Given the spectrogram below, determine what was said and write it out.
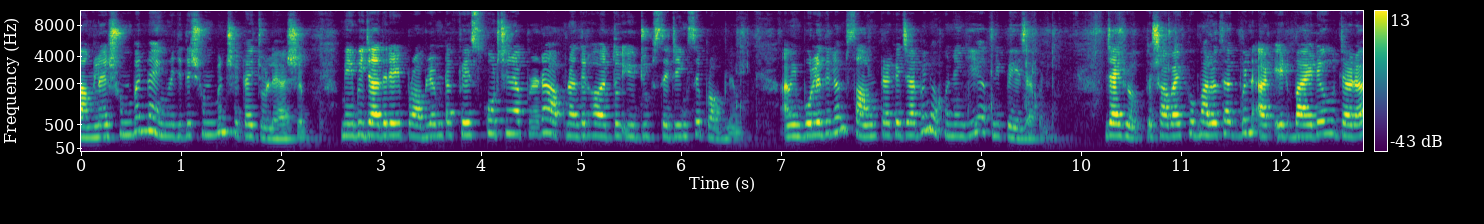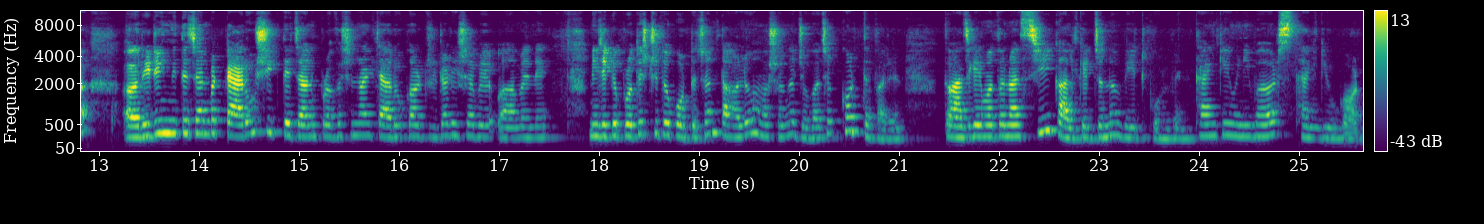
বাংলায় শুনবেন না ইংরেজিতে শুনবেন, সেটাই চলে আসে। মেবি যাদের এই প্রবলেমটা ফেস করছেন আপনারা, আপনাদের হয়তো ইউটিউব সেটিংসে প্রবলেম আমি বলে দিলাম সাউন্ড ট্র্যাকে যাবেন, ওখানে গিয়ে আপনি পেয়ে যাবেন। যাই হোক তো সবাই খুব ভালো থাকবেন। আর এর বাইরেও যারা রিডিং নিতে চান বা ট্যারো শিখতে চান প্রফেশনাল ট্যারো কার্ড রিডার হিসাবে মানে নিজেকে প্রতিষ্ঠিত করতে চান, তাহলেও আমার সঙ্গে যোগাযোগ করতে পারেন। তো আজকের মতন আসছি, কালকের জন্য ওয়েট করবেন। Thank you universe thank you God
